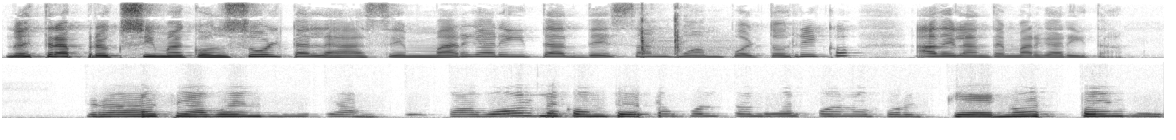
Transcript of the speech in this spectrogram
Nuestra próxima consulta la hace Margarita de San Juan, Puerto Rico. Adelante, Margarita. Gracias, buen día. Por favor, me contesta por teléfono porque no estoy en el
